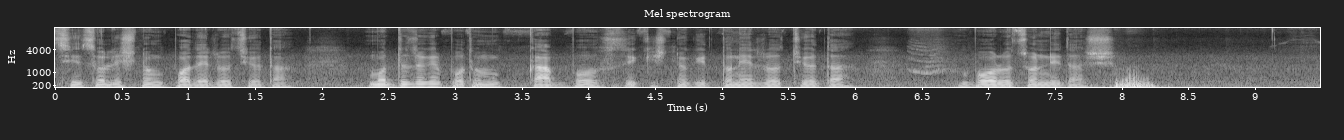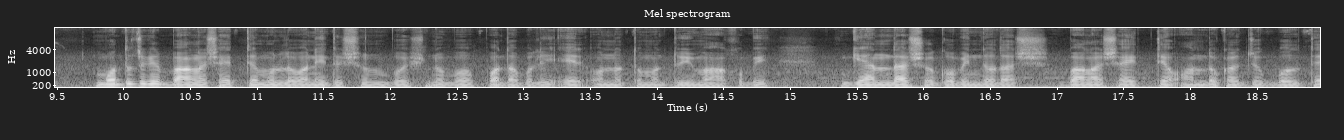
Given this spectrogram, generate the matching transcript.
ছেচল্লিশ নং পদের রচয়িতা। মধ্যযুগের প্রথম কাব্য শ্রীকৃষ্ণ কীর্তনের রচয়িতা বড় চণ্ডীদাস মধ্যযুগের বাংলা সাহিত্যের মূল্যবান নিদর্শন বৈষ্ণব পদাবলী এর অন্যতম দুই মহাকবি জ্ঞানদাস ও গোবিন্দ দাস বাংলা সাহিত্যে অন্ধকার যুগ বলতে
